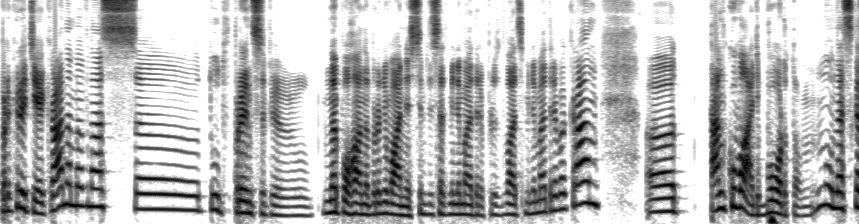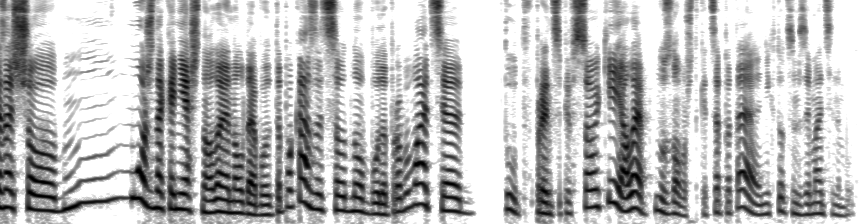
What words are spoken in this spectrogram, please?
Прикриті екранами в нас е, тут, в принципі, непогане бронювання 70 мм плюс 20 мм екран. Е, Танкувати бортом. Ну, не сказати, що можна, звісно, але НЛД будете показувати все одно, буде пробиватися. Тут, в принципі, все окей, але ну, знову ж таки, це ПТ, ніхто цим займатися не буде.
